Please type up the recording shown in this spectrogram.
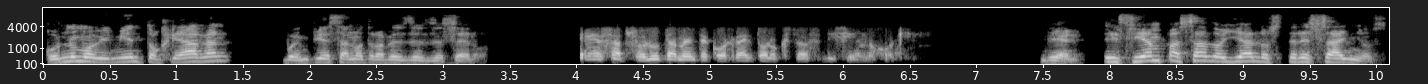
Con un movimiento que hagan, pues empiezan otra vez desde cero. Es absolutamente correcto lo que estás diciendo, Joaquín. Bien, y si han pasado ya los tres años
